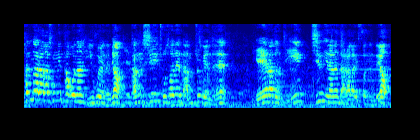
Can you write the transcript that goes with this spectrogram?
한나라가 성립하고 난 이후에는요. 당시 조선의 남쪽에는 예라든지 진이라는 나라가 있었는데요.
